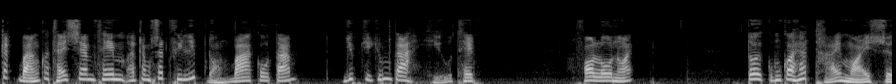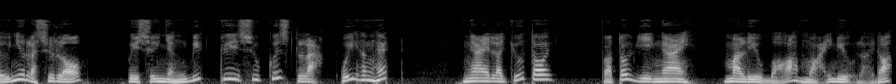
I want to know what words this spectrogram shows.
Các bạn có thể xem thêm ở trong sách Philip đoạn 3 câu 8, giúp cho chúng ta hiểu thêm. Phaolô nói, Tôi cũng coi hết thải mọi sự như là sự lỗ, vì sự nhận biết Chúa Giêsu Christ là quý hơn hết. Ngài là Chúa tôi, và tôi vì Ngài mà liều bỏ mọi điều lợi đó.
